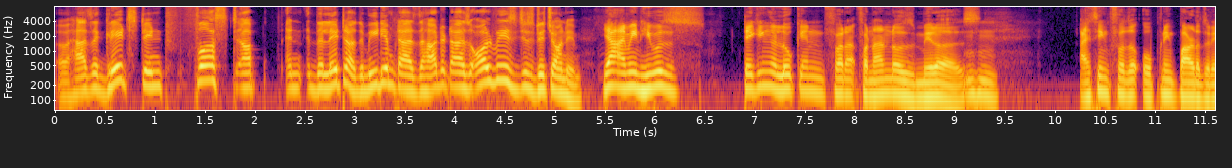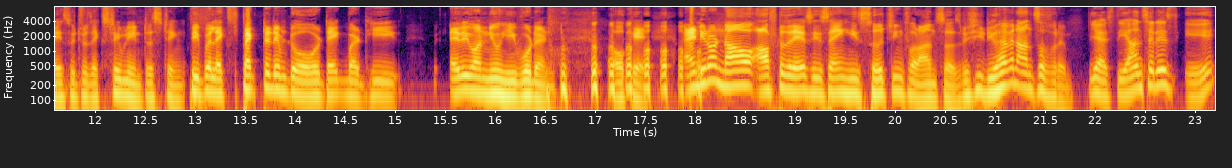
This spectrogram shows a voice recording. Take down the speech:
Uh, has a great stint, first up, and the later, the medium tires, the harder tires, always just ditch on him. Yeah, I mean, he was taking a look in Fer- Fernando's mirrors. Mm-hmm. I think for the opening part of the race, which was extremely interesting. People expected him to overtake, but he. Everyone knew he wouldn't. Okay. and you know, now after the race, he's saying he's searching for answers. Rishi, do you have an answer for him? Yes, the answer is A,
